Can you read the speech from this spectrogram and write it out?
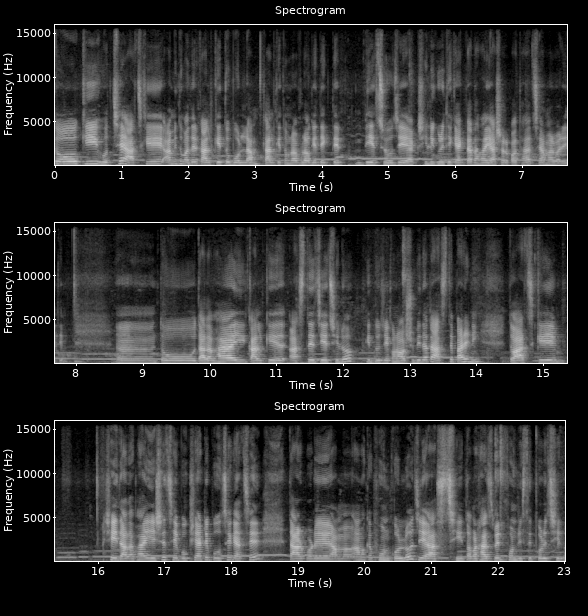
তো কি হচ্ছে? আজকে আমি তোমাদের কালকে তো বললাম, কালকে তোমরা ব্লগে দেখতে পেয়েছ যে এক শিলিগুড়ি থেকে এক দাদাভাই আসার কথা আছে আমার বাড়িতে। তো দাদাভাই কালকে আসতে চেয়েছিল কিন্তু যে কোনো অসুবিধাতে আসতে পারেনি। তো আজকে সেই দাদাভাই এসেছে বক্সিহাটে পৌঁছে গেছে। তারপরে আমা- আমাকে ফোন করল যে আসছি। তো আমার হাজব্যান্ড ফোন রিসিভ করেছিল।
